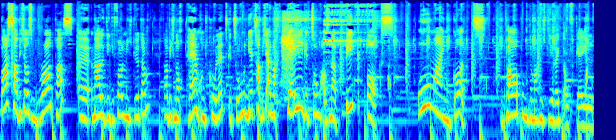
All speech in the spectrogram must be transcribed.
Bass habe ich aus dem Brawl Pass. Äh, an alle, die die Folge nicht gehört haben. Da habe ich noch Pam und Colette gezogen. Und jetzt habe ich einfach Gale gezogen aus einer Big Box. Oh mein Gott. Die Powerpunkte mache ich direkt auf Gale.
